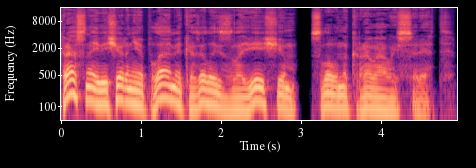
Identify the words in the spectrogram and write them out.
Красное вечернее пламя казалось зловещим, словно кровавый след.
